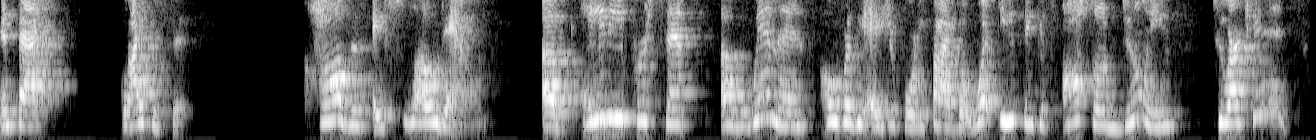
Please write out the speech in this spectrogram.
In fact, glyphosate causes a slowdown of 80% of women over the age of 45. But what do you think it's also doing to our kids?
